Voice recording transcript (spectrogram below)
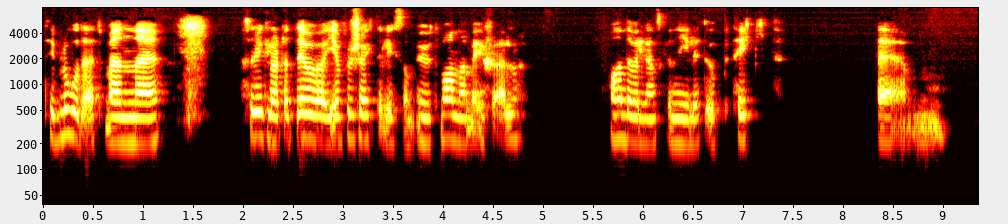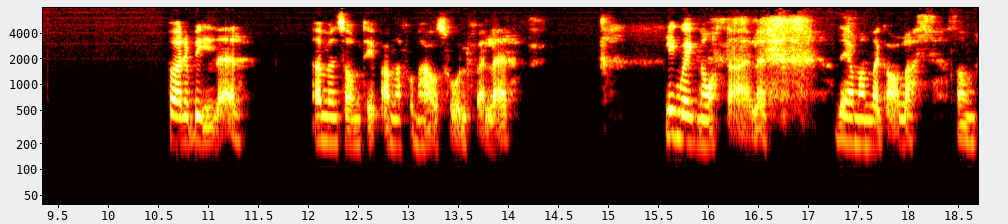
till blodet. Men uh, så det är klart att det var, jag försökte liksom utmana mig själv. Och hade väl ganska nyligt upptäckt um, förebilder. Ja, men som typ Anna von Hauswolf eller Lingua Ignota eller det är Amanda Galas som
